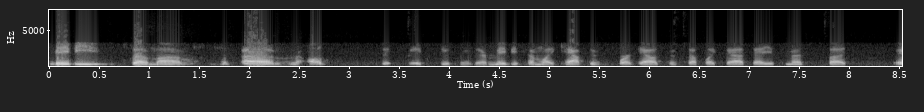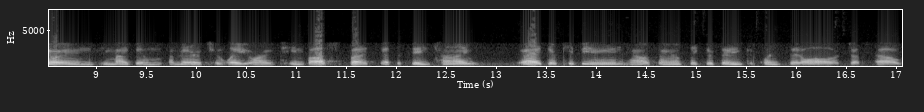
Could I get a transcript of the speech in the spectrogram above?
maybe some um, um, excuse me there may be some like captain's workouts and stuff like that that he's missed, but you know, and he might been a minute too late on a team bus. But at the same time, uh, they're keeping it in house. I don't think there's any complaints at all. Just how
